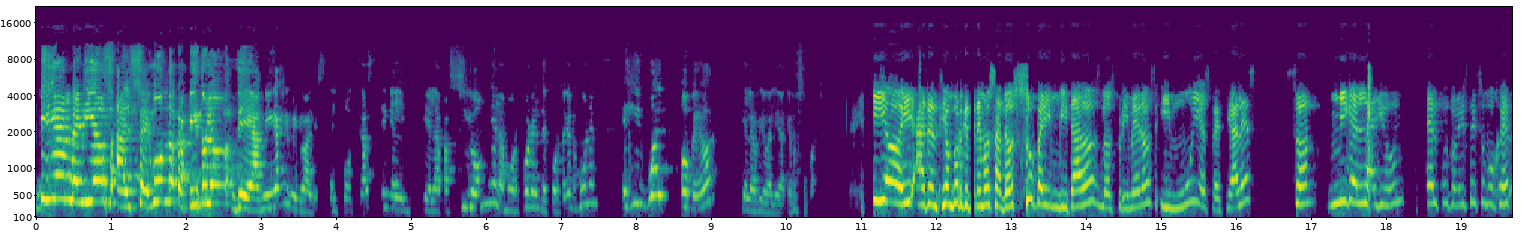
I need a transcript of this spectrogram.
Bienvenidos al segundo capítulo de Amigas y Rivales, el podcast en el que la pasión y el amor por el deporte que nos unen es igual o peor que la rivalidad que nos separa. Y hoy, atención porque tenemos a dos súper invitados, los primeros y muy especiales son Miguel Layún, el futbolista y su mujer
